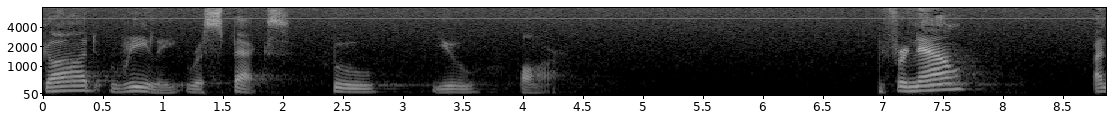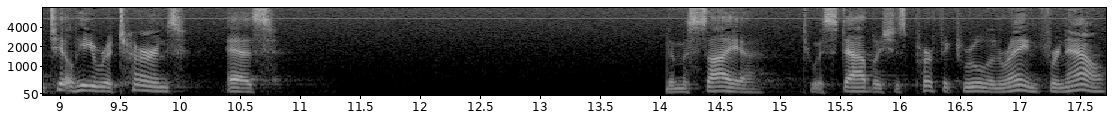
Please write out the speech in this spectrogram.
God really respects who you are. And for now, until he returns as the Messiah to establish his perfect rule and reign, for now,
